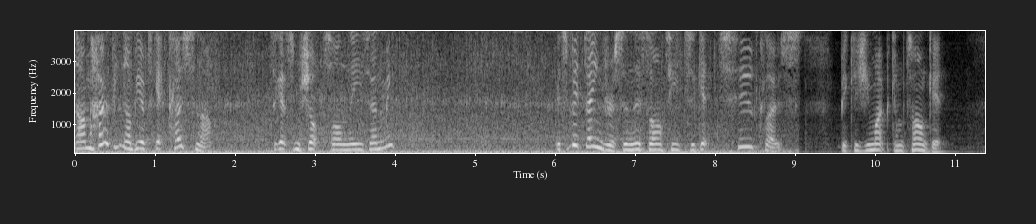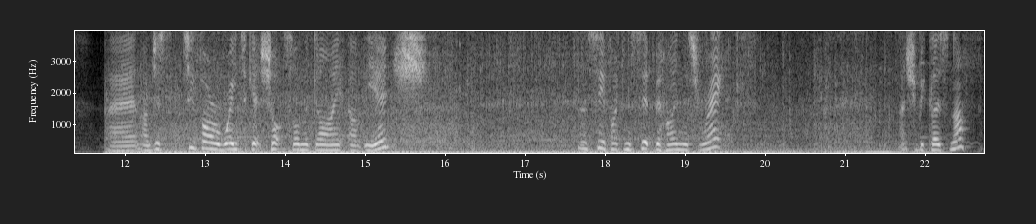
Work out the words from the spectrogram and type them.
Now I'm hoping I'll be able to get close enough to get some shots on these enemy. It's a bit dangerous in this arty to get too close because you might become target. And I'm just too far away to get shots on the guy at the edge. Let's see if I can sit behind this wreck. That should be close enough.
